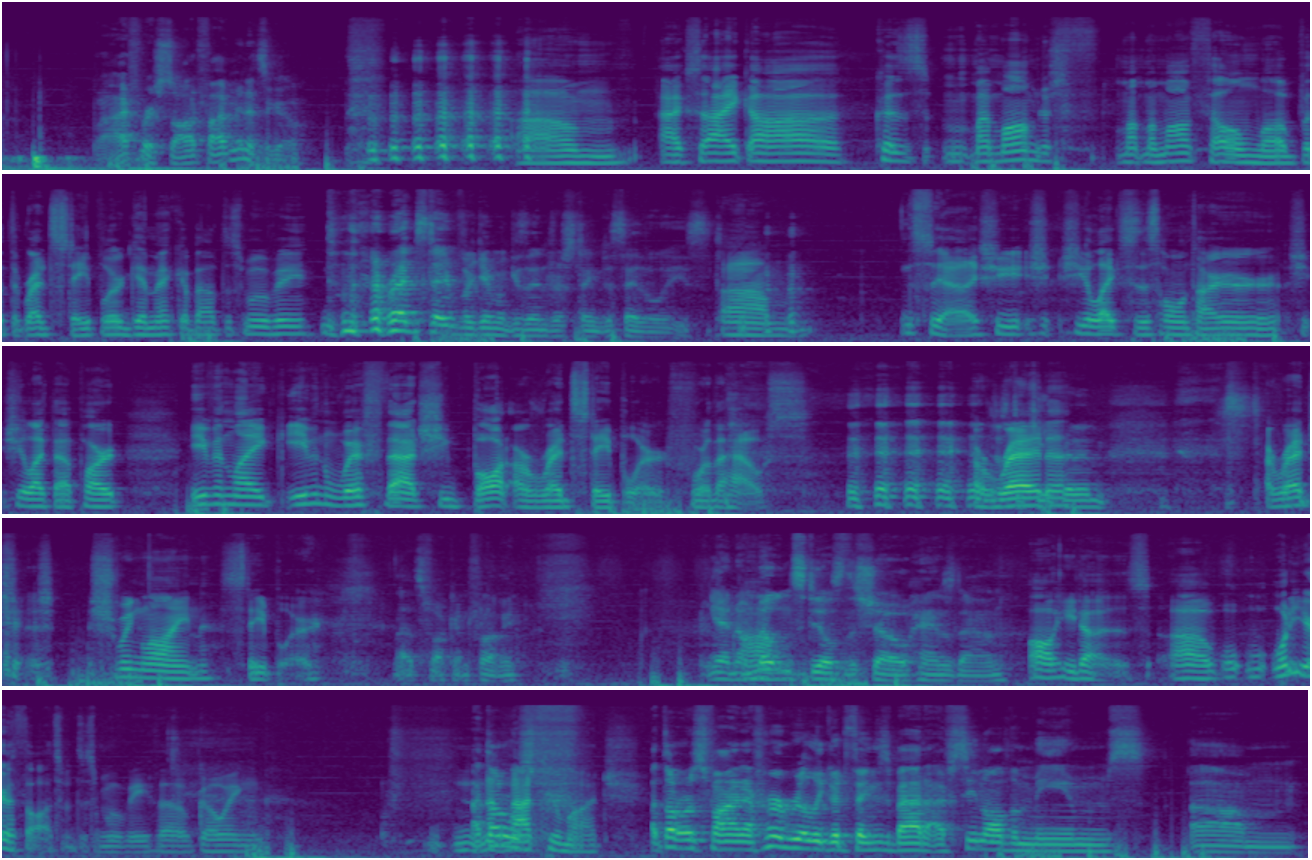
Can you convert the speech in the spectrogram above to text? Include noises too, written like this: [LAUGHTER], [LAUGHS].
I first saw it five minutes ago. [LAUGHS] [LAUGHS] um, actually, like uh, cause my mom just my, my mom fell in love with the red stapler gimmick about this movie. [LAUGHS] the red stapler gimmick is interesting to say the least. Um, so yeah, like she, she she likes this whole entire she she liked that part. Even like even with that, she bought a red stapler for the house. [LAUGHS] a red- A red Swingline stapler. That's fucking funny. Yeah, no, Um, Milton steals the show hands down. Oh, he does. Uh, w- what are your thoughts with this movie, though? Going, n- I thought not was too much. I thought it was fine. I've heard really good things about it. I've seen all the memes. Um,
